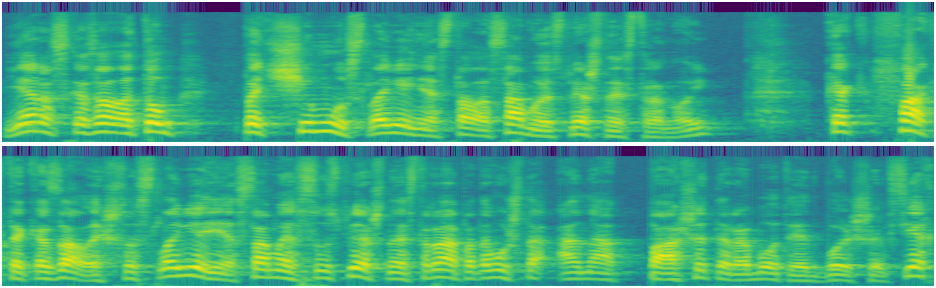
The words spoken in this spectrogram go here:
Я рассказал о том, почему Словения стала самой успешной страной. Как факт оказалось, что Словения самая успешная страна, потому что она пашет и работает больше всех.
